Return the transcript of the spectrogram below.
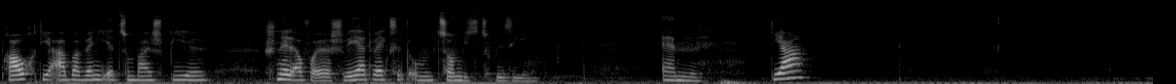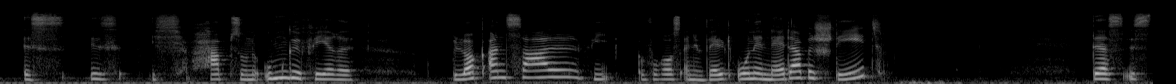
braucht ihr aber, wenn ihr zum Beispiel schnell auf euer Schwert wechselt, um Zombies zu besiegen. Ähm, ja, es ist ich habe so eine ungefähre Blockanzahl, wie, woraus eine Welt ohne Nether besteht. Das ist,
